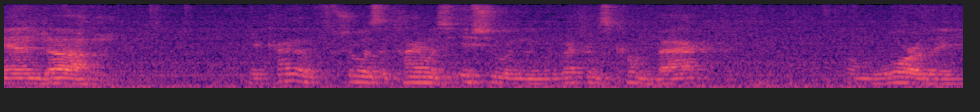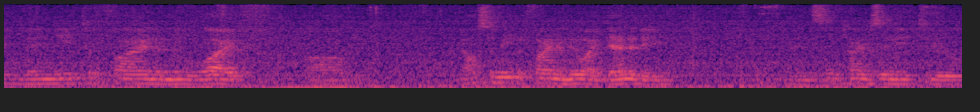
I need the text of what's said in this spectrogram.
And uh, it kind of shows a timeless issue, and when veterans come back from war, they, they need to find a new life. Um, They also need to find a new identity, and sometimes they need to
